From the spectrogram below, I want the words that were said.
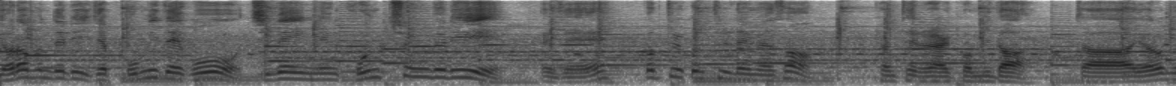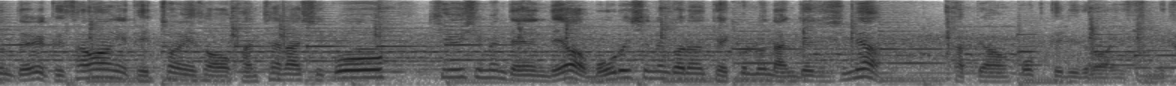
여러분들이 이제 봄이 되고 집에 있는 곤충들이 이제 꿈틀꿈틀대면서 변태를 할 겁니다. 자, 여러분들 그 상황에 대처해서 관찰하시고 키우시면 되는데요. 모르시는 거는 댓글로 남겨주시면 답변 꼭 드리도록 하겠습니다.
